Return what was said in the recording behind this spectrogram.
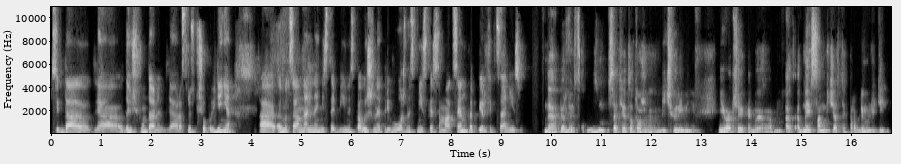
всегда для, дающий фундамент для расстройств пищевого поведения. А, эмоциональная нестабильность, повышенная тревожность, низкая самооценка, перфекционизм. Да, перфекционизм, кстати, это тоже бич времени. И вообще, как бы, одна из самых частых проблем людей.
